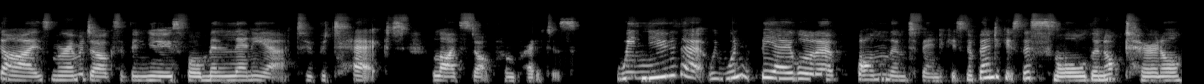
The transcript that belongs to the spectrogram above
guys, Maremma dogs, have been used for millennia to protect livestock from predators. We knew that we wouldn't be able to bond them to bandicoots. Now, bandicoots, they're small, they're nocturnal,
